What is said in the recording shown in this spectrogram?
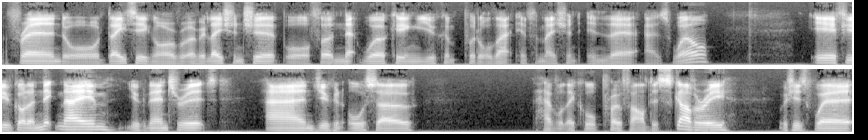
a friend or dating or a relationship or for networking, you can put all that information in there as well. If you've got a nickname, you can enter it, and you can also have what they call profile discovery, which is where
